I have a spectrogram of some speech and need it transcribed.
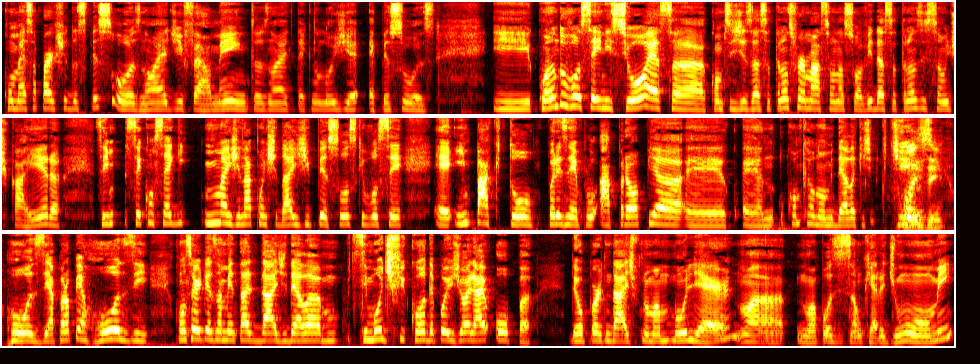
começa a partir das pessoas, não é de ferramentas, não é de tecnologia, é pessoas. E quando você iniciou essa, como se diz, essa transformação na sua vida, essa transição de carreira, você, você consegue imaginar a quantidade de pessoas que você é, impactou. Por exemplo, a própria. É, é, como que é o nome dela? Que, que Rose. Rose. A própria Rose, com certeza a mentalidade dela se modificou depois de olhar, opa, deu oportunidade para uma mulher numa, numa posição que era de um homem.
